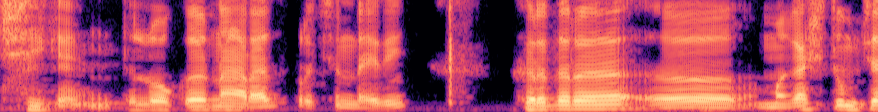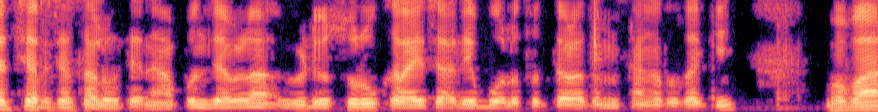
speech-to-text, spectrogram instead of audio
ठीक आहे. तर लोक नाराज प्रचंड आहे खरं तर अं, मगाशी तुमच्याच चर्चा चालू होत्या ना आपण ज्यावेळेला व्हिडिओ सुरू करायच्या आधी बोलत होतो त्यावेळेला तुम्ही सांगत होता की बाबा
